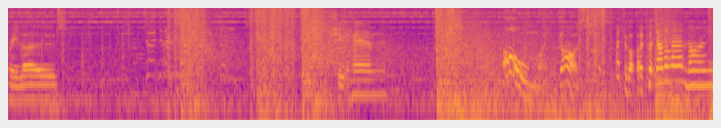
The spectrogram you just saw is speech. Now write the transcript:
Reload. Shoot him. Oh my god! I forgot that I put down a landmine.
